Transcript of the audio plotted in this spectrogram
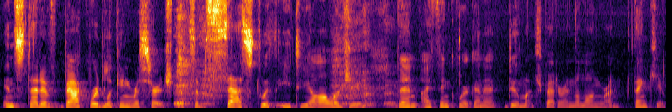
instead of backward looking research that's obsessed with etiology, then I think we're going to do much better in the long run. Thank you.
